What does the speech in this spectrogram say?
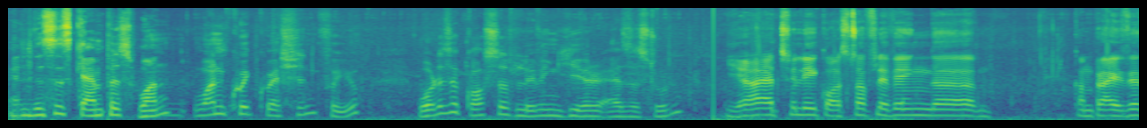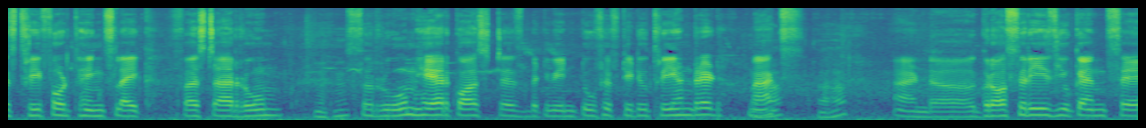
And this is campus one. One quick question for you: What is the cost of living here as a student? Yeah, actually, cost of living uh, comprises three, four things. Like first, our room. Mm-hmm. So room here cost is between 250 to 300 max, Uh-huh. and uh, groceries you can say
